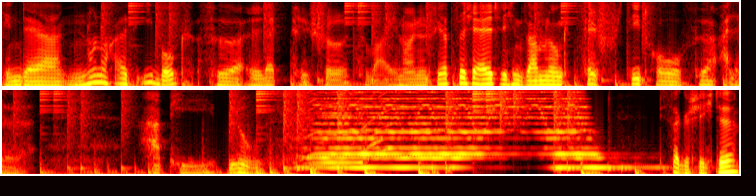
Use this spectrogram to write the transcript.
in der nur noch als E-Book für läppische 2,49 erhältlichen Sammlung Zisch Citro für alle. Happy Blues. Dieser Geschichte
